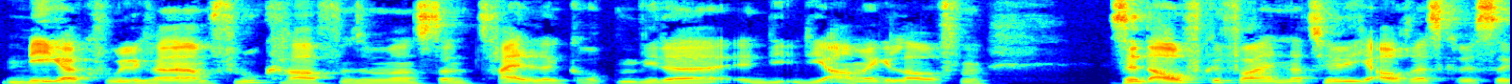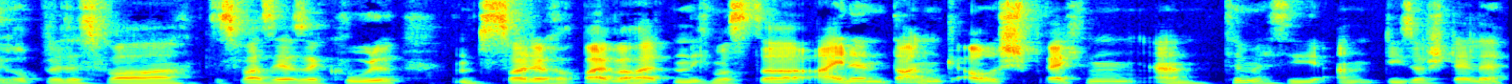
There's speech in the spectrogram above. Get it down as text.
mega cool. Ich war am Flughafen, sind wir uns dann Teil der Gruppen wieder in die, in die Arme gelaufen sind aufgefallen, natürlich auch als größte Gruppe. Das war, das war sehr, sehr cool und das sollte auch beibehalten. Ich muss da einen Dank aussprechen an Timothy an dieser Stelle,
